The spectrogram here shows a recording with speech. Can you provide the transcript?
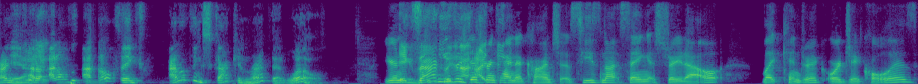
Kanye. I don't, I don't. I don't think. I don't think Scott can rap that well. You're, Exactly. He's a I- I different think- kind of conscious. He's not saying it straight out like Kendrick or J. Cole is,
